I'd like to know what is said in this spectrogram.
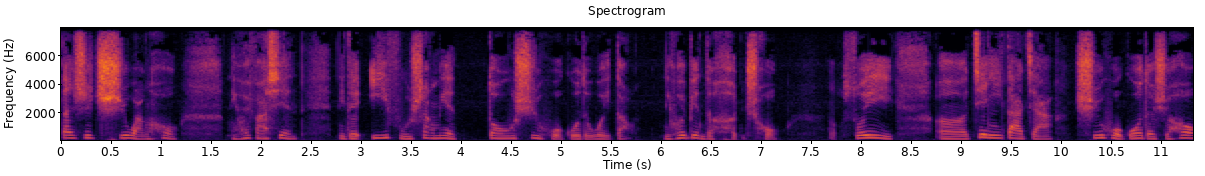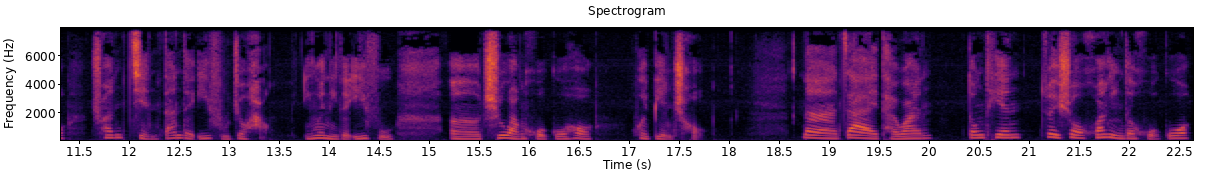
但是吃完后你会发现你的衣服上面都是火锅的味道，你会变得很臭。所以，呃，建议大家吃火锅的时候穿简单的衣服就好。因为你的衣服，呃，吃完火锅后会变臭。那在台湾冬天最受欢迎的火锅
